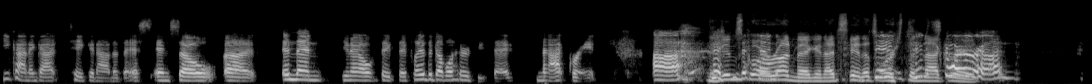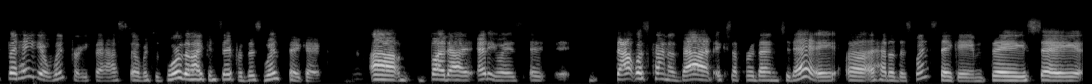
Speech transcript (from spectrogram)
he kind of got taken out of this. And so, uh, and then, you know, they, they played the doubleheader Tuesday, not great. Uh, they didn't score a run, Megan. I'd say that's worse than not score great. A run. But hey, it went pretty fast, uh, which is more than I can say for this Wednesday game. Um, but uh, anyways, it, it, that was kind of that, except for then today, uh, ahead of this Wednesday game, they say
